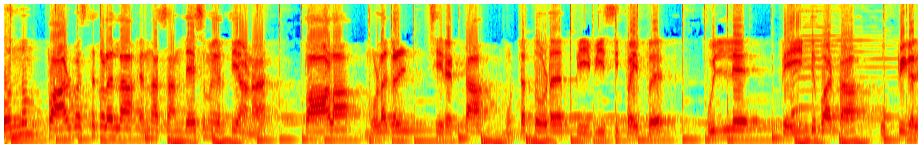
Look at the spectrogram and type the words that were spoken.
ഒന്നും പാഴ്വസ്തുക്കളല്ല എന്ന സന്ദേശമുയർത്തിയാണ് പാള മുളകൾ ചിരട്ട മുട്ടത്തോട് പി വി സി പൈപ്പ് പുല്ല് പെയിന്റ് പാട്ട കുപ്പികൾ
